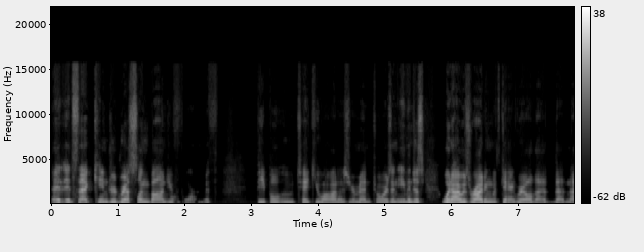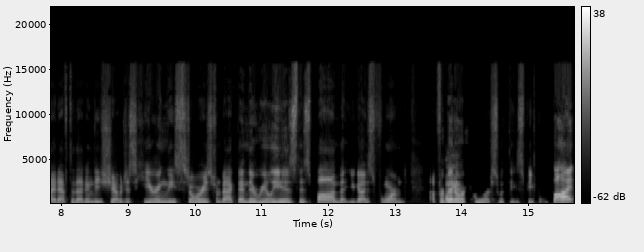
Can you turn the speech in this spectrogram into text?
It, it's that kindred wrestling bond you form with people who take you on as your mentors, and even just when I was riding with Gangrel that that night after that indie show, just hearing these stories from back then, there really is this bond that you guys formed, uh, for Oh, better yeah. or for worse, with these people. But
